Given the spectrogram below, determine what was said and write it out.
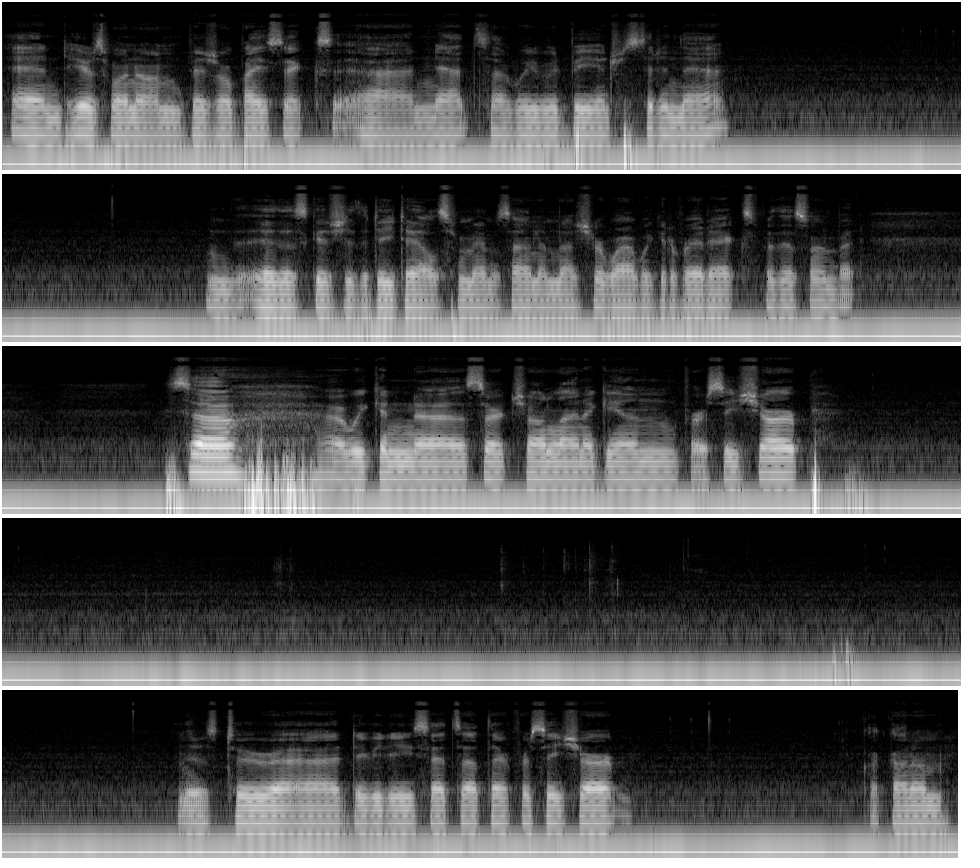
and here's one on Visual Basics uh, net so we would be interested in that. And this gives you the details from Amazon. I'm not sure why we get a red X for this one but so uh, we can uh, search online again for C sharp There's two uh, DVD sets out there for C Sharp. Click on them.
